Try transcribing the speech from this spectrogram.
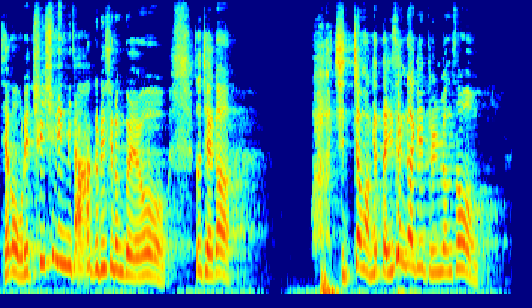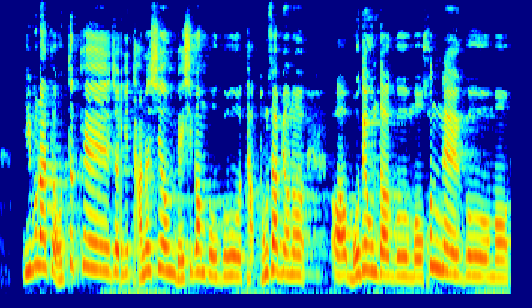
제가 올해 70입니다. 그러시는 거예요. 그래서 제가 와, 진짜 망했다 이 생각이 들면서 이분한테 어떻게 저기 단어 시험 몇 시간 보고 다, 동사 변호 어, 못 외운다고 뭐 혼내고 뭐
